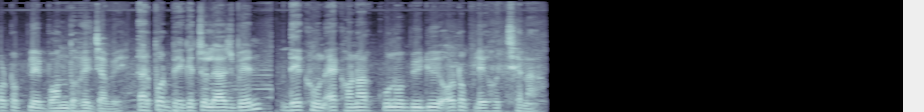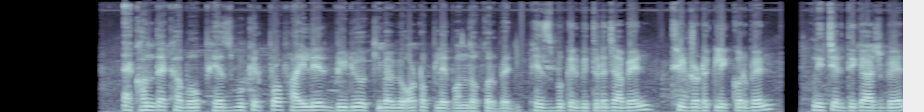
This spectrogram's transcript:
অটো প্লে বন্ধ হয়ে যাবে। তারপর বেগে চলে আসবেন। দেখুন, এখন আর কোনো ভিডিও অটো প্লে হচ্ছে না। এখন দেখাবো ফেসবুকের প্রোফাইলের ভিডিও কীভাবে অটো প্লে বন্ধ করবেন। ফেসবুকের ভিতরে যাবেন থ্রি ডটে ক্লিক করবেন। নিচের দিকে আসবেন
